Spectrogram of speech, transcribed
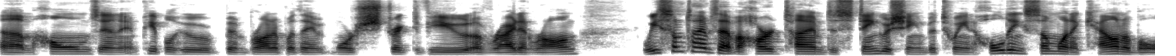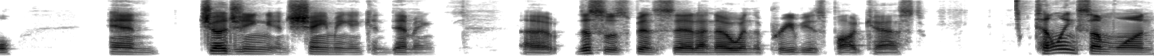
um, homes and, and people who have been brought up with a more strict view of right and wrong we sometimes have a hard time distinguishing between holding someone accountable and judging and shaming and condemning. Uh, this has been said i know in the previous podcast. Telling someone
